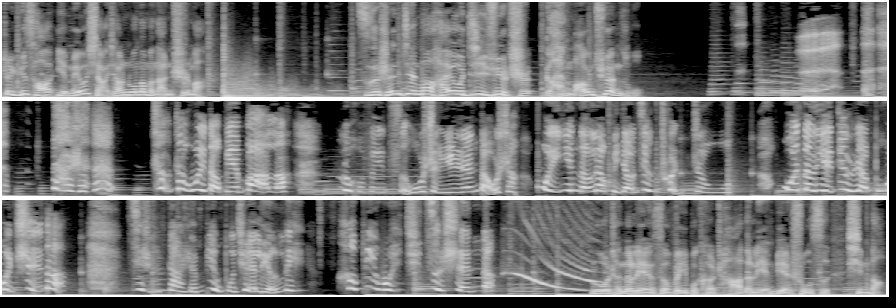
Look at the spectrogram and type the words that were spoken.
这鱼草也没有想象中那么难吃嘛。子神见他还要继续吃，赶忙劝阻：“大人，尝尝味道便罢了。若非此物是愚人岛上唯一能量比较精纯之物，我等也定然不会吃它。既然大人并不缺灵力，何必委屈自身呢？”洛尘的脸色微不可察的连变数次，心道。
